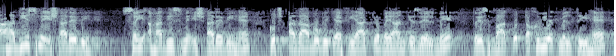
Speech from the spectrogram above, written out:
احادیث میں اشارے بھی ہیں، صحیح احادیث میں اشارے بھی ہیں۔ کچھ ادابوں کی کیفیات کے بیان کے ذیل میں تو اس بات کو تقویت ملتی ہے۔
